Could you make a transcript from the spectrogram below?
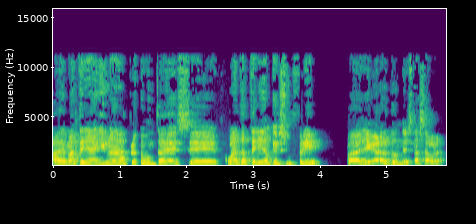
además tenía aquí una pregunta, es eh, ¿cuánto has tenido que sufrir para llegar donde estás ahora?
